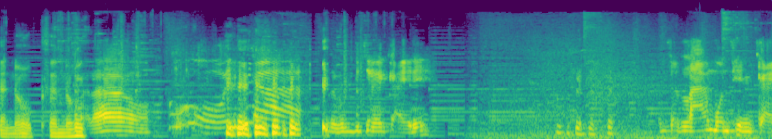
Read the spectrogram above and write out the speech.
สนุกสนุกมาแล้วโอ้ยเนี่ยเดี๋ยวมึงไปเจอไก่ดิมันจะล้างมลทินไก่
